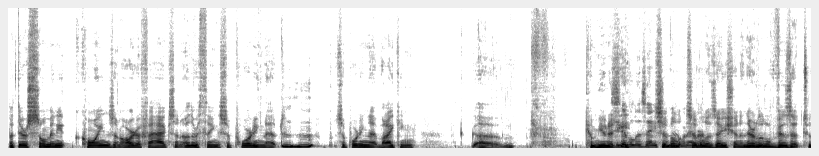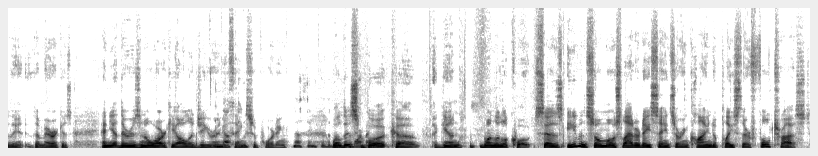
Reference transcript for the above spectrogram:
But there's so many coins and artifacts and other things supporting that, supporting that Viking uh, community, Civilization whatever. civilization, and their little visit to the, the Americas, and yet there is no archaeology or anything Nothing. supporting. Nothing Well, this book, uh, again, one little quote says Even so, most Latter day Saints are inclined to place their full trust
